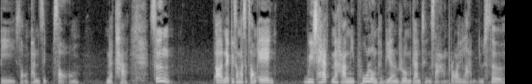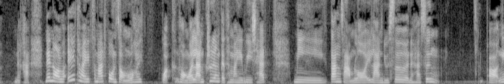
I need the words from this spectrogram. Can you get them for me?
ปี 2012 นะคะ ซึ่งในปี 2012 เอง WeChat นะคะมีผู้ลงทะเบียนรวมกันถึง 300 ล้าน user นะคะ แน่นอนว่า เอ๊ะทำไมสมาร์ทโฟน 200 กว่า 200 ล้านเครื่อง แต่ทำไม WeChat มีตั้ง 300 ล้าน user นะคะ ซึ่งง่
